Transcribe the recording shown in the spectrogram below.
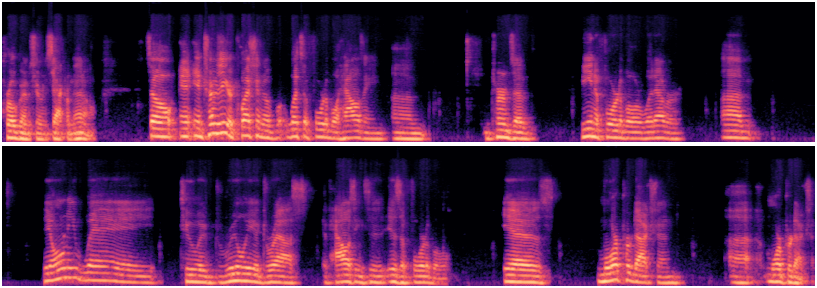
programs here in Sacramento. So, in, in terms of your question of what's affordable housing, um, in terms of being affordable or whatever, um, the only way to really address if housing is affordable is more production, uh, more production,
